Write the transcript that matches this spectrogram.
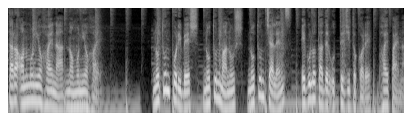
তারা অনমনীয় হয় না, নমনীয় হয়। নতুন পরিবেশ, নতুন মানুষ, নতুন চ্যালেঞ্জ, এগুলো তাদের উত্তেজিত করে, ভয় পায় না।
